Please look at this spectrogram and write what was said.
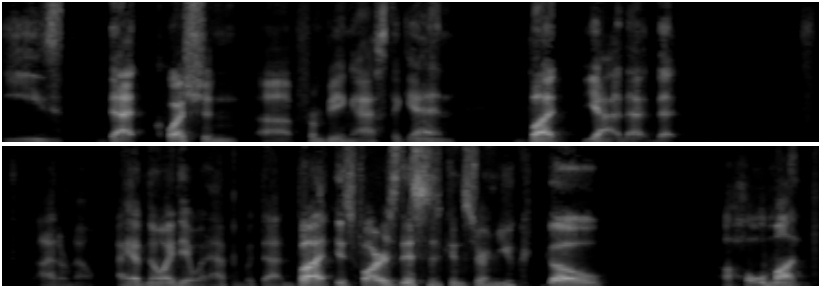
eased that question uh, from being asked again. But yeah, that that I don't know. I have no idea what happened with that. But as far as this is concerned, you could go a whole month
